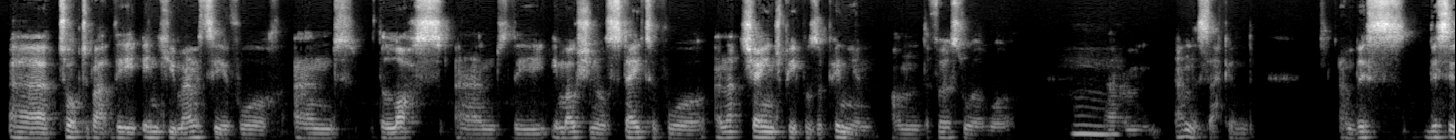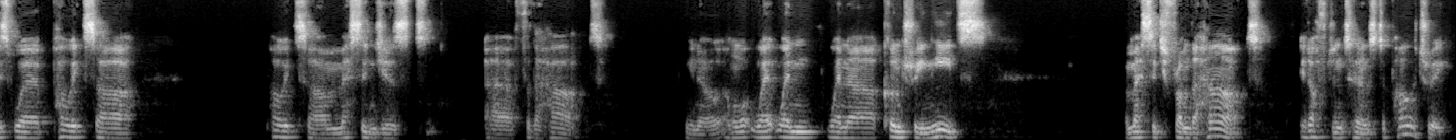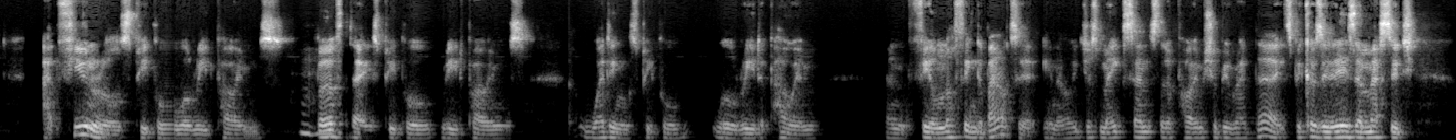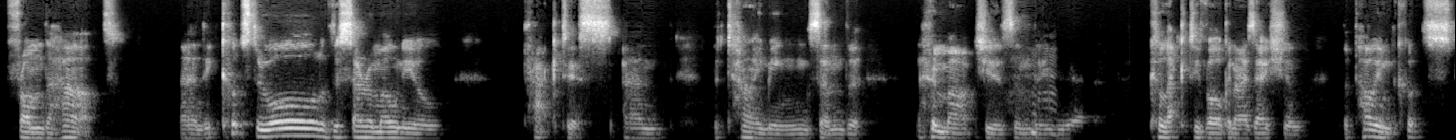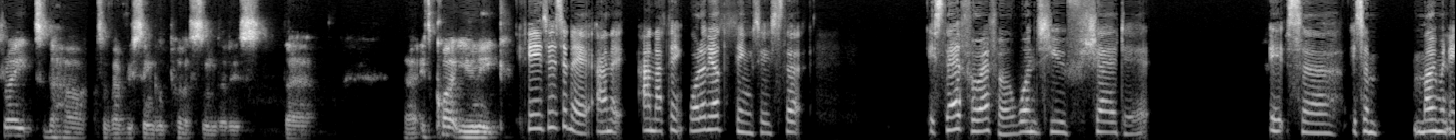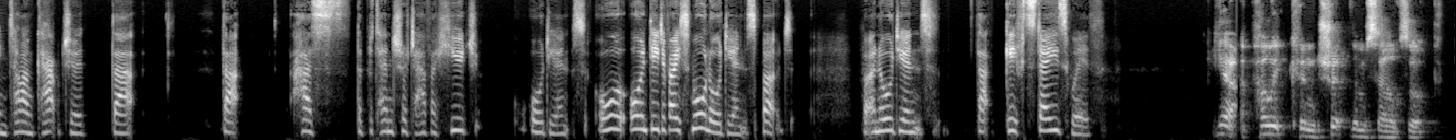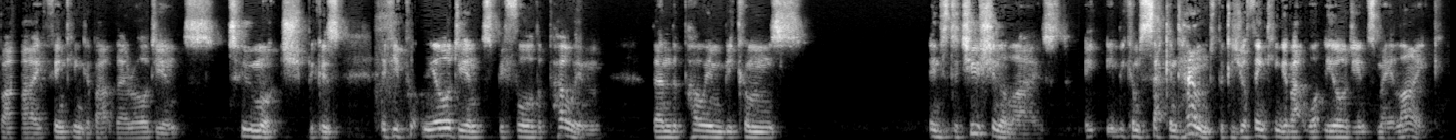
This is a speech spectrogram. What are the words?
uh, talked about the inhumanity of war and the loss and the emotional state of war, and that changed people's opinion on the First World War mm. um, and the Second. And this this is where poets are poets are messengers uh, for the heart, you know. And what, when when our country needs a message from the heart, it often turns to poetry. At funerals, people will read poems. Mm-hmm. Birthdays, people read poems. Weddings, people will read a poem and feel nothing about it. You know, it just makes sense that a poem should be read there. It's because it is a message from the heart. And it cuts through all of the ceremonial practice and the timings and the marches and the uh, collective organization. The poem cuts straight to the heart of every single person that is there. Uh, it's quite unique. It is, isn't it? And it, and I think one of the other things is that it's there forever. Once you've shared it, it's a it's a moment in time captured that that has the potential to have a huge audience, or or indeed a very small audience, but but an audience that gift stays with. Yeah, a poet can trip themselves up by thinking about their audience too much because if you put the audience before the poem, then the poem becomes institutionalized. It, it becomes secondhand because you're thinking about what the audience may like.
